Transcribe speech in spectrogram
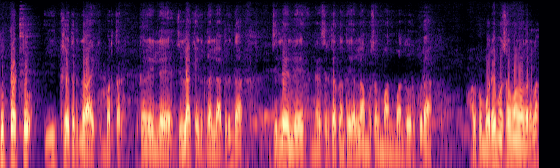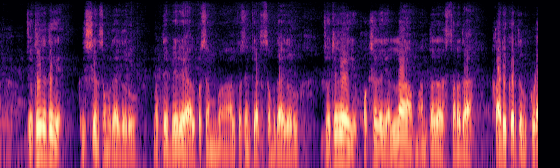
ದುಪ್ಪಟ್ಟು ಈ ಕ್ಷೇತ್ರದಿಂದ ಆಯ್ಕೆ ಬರ್ತಾರೆ. ಯಾಕಂದರೆ ಇಲ್ಲಿ ಜಿಲ್ಲಾ ಕೇಂದ್ರದಲ್ಲಿ ಆದ್ದರಿಂದ ಜಿಲ್ಲೆಯಲ್ಲಿ ನೆಲೆಸಿರ್ತಕ್ಕಂಥ ಎಲ್ಲ ಮುಸಲ್ಮಾನ್ ಬಾಂಧವರು ಕೂಡ ಅಲ್ಪ ಮೊರೆ ಮುಸಲ್ಮಾನ್ ಜೊತೆ ಜೊತೆಗೆ ಕ್ರಿಶ್ಚಿಯನ್ ಸಮುದಾಯದವರು, ಮತ್ತು ಬೇರೆ ಅಲ್ಪಸಂ, ಅಲ್ಪಸಂಖ್ಯಾತ ಸಮುದಾಯದವರು, ಜೊತೆ ಜೊತೆಗೆ ಪಕ್ಷದ ಎಲ್ಲ ಹಂತದ ಸ್ತರದ ಕಾರ್ಯಕರ್ತರು ಕೂಡ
